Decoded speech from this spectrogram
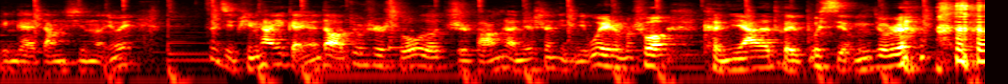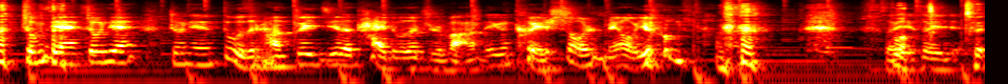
应该当心了，因为自己平常也感觉到，就是所有的脂肪，感觉身体你为什么说肯尼亚的腿不行？就是 中间中间中间肚子上堆积了太多的脂肪，那个腿瘦是没有用的。所以，所以腿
